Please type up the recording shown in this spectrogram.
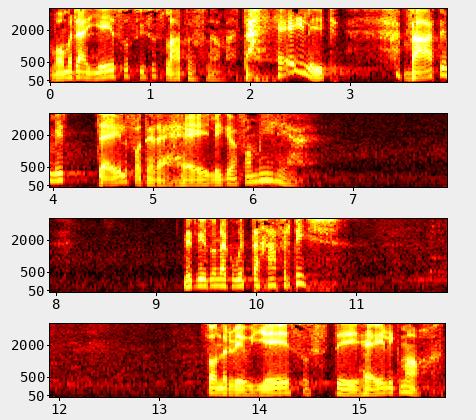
wo wir den Jesus unser Leben aufnehmen, der Heilig, werden wir Teil von dieser heiligen Familie. Nicht, weil du ein guter Käfer bist sondern weil Jesus dich heilig macht.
